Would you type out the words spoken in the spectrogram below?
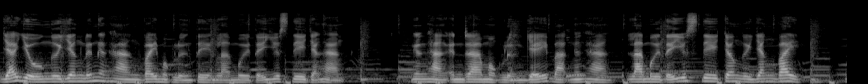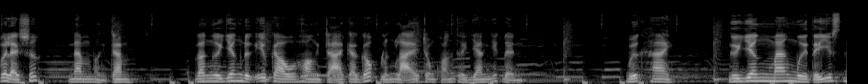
Giả dụ người dân đến ngân hàng vay một lượng tiền là 10 tỷ USD chẳng hạn. Ngân hàng in ra một lượng giấy bạc ngân hàng là 10 tỷ USD cho người dân vay với lãi suất 5% và người dân được yêu cầu hoàn trả cả gốc lẫn lãi trong khoảng thời gian nhất định. Bước 2. Người dân mang 10 tỷ USD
